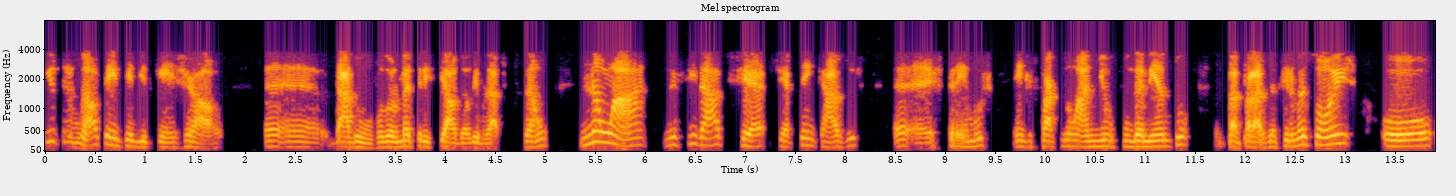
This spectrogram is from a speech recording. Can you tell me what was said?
E o Tribunal tem entendido que, em geral, uh, dado o valor matricial da liberdade de expressão, não há necessidade, exceto em casos uh, extremos, em que de facto não há nenhum fundamento para, para as afirmações ou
